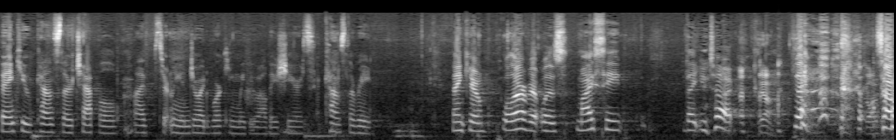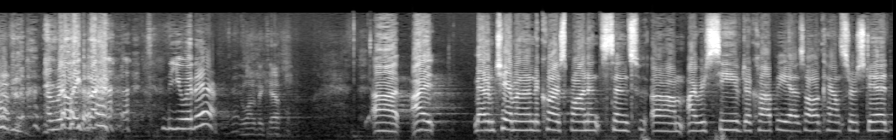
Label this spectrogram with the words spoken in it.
Thank you, Councillor Chappell. I've certainly enjoyed working with you all these years. Councillor Reed. Thank you. Well, Irv, it was my seat that you took, Yeah. so I'm really glad that you were there. You want to be careful? Uh, I, Madam Chairman, under correspondence, since um, I received a copy, as all councilors did,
